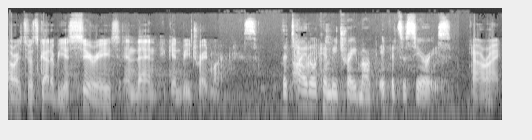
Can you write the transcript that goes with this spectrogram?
All right, so it's got to be a series and then it can be trademarked. The title can be trademarked if it's a series. All right.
